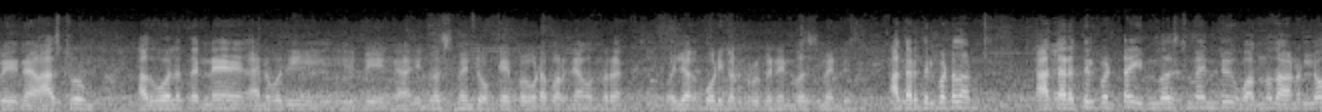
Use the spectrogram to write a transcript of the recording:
പിന്നെ ആസ്ട്രും അതുപോലെ തന്നെ അനവധി പിന്നെ ഇൻവെസ്റ്റ്മെന്റും ഒക്കെ ഇപ്പോൾ ഇവിടെ പറഞ്ഞ ഒന്നര വലിയ കോടിക്കണക്കിന് റുപ്യന്റെ ഇൻവെസ്റ്റ്മെന്റ് ആ തരത്തിൽപ്പെട്ടതാണ്. ആ തരത്തിൽപ്പെട്ട ഇൻവെസ്റ്റ്മെന്റ് വന്നതാണല്ലോ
